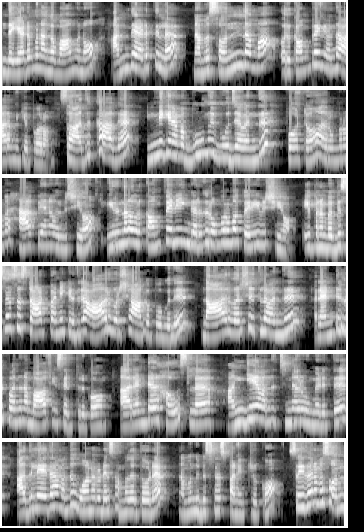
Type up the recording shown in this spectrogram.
இந்த இடமும் நாங்கள் வாங்கினோம். அந்த இடத்துல நம்ம சொந்தமாக ஒரு கம்பெனி வந்து ஆரம்பிக்க போகிறோம் ஸோ அதுக்காக இன்னைக்கு நம்ம பூமி பூஜை வந்து போட்டோம். அது ரொம்ப ரொம்ப ஹாப்பியான ஒரு விஷயம். இருந்தாலும் ஒரு கம்பெனிங்கிறது ரொம்ப ரொம்ப பெரிய விஷயம். இப்போ நம்ம பிஸ்னஸ் ஸ்டார்ட் பண்ணி கிட்டத்தட்ட ஆறு வருஷம் ஆக போகுது. இந்த ஆறு வருஷத்துல வந்து ரெண்டலுக்கு வந்து நம்ம ஆஃபீஸ் எடுத்திருக்கோம். ரெண்டல் ஹவுஸ்ல அங்கேயே வந்து சின்ன ரூம் எடுத்து அதிலே தான் வந்து ஓனருடைய சம்மதத்தோட நம்ம வந்து பிஸ்னஸ் பண்ணிட்டு இருக்கோம் ஸோ இதோ நம்ம சொந்த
